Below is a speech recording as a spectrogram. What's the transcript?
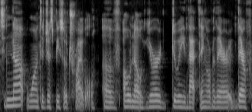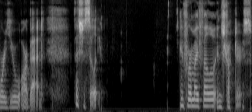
to not want to just be so tribal of, oh no, you're doing that thing over there, therefore you are bad. That's just silly. And for my fellow instructors,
